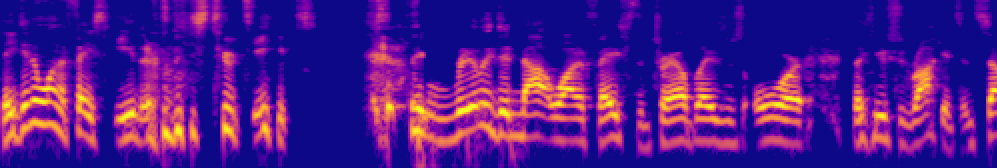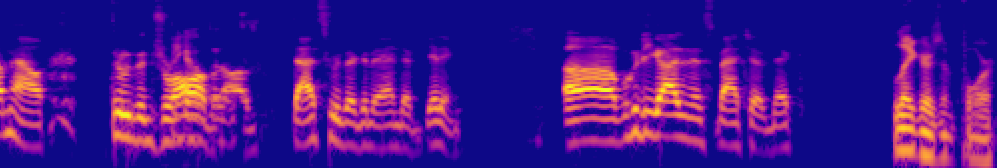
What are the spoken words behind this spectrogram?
they didn't want to face either of these two teams. they really did not want to face the Trailblazers or the Houston Rockets, and somehow through the draw got of it all, that's who they're going to end up getting. Um, who do you got in this matchup, Nick? Lakers in four.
